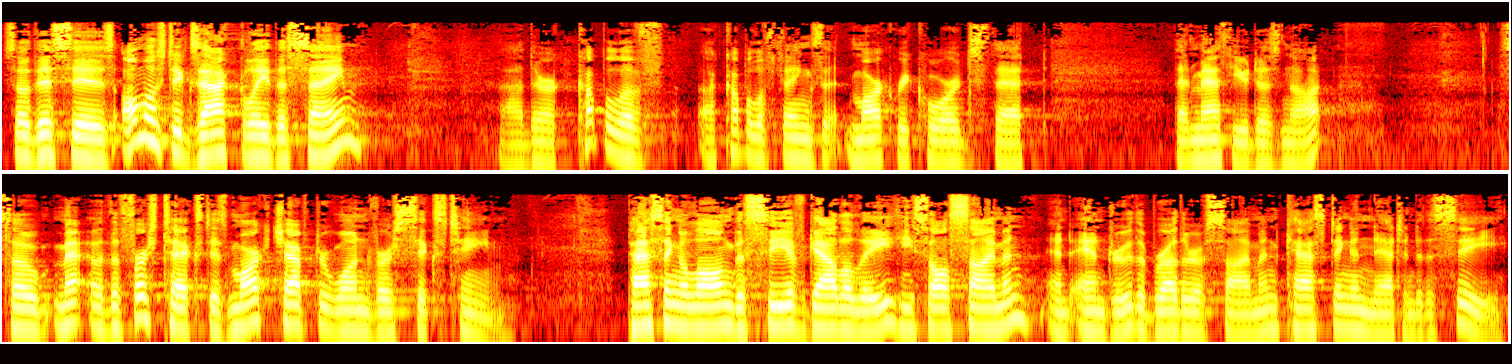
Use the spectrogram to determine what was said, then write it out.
so this is almost exactly the same. Uh, there are a couple of a couple of things that Mark records that that Matthew does not. So uh, the first text is Mark chapter 1 verse 16. Passing along the Sea of Galilee, he saw Simon and Andrew, the brother of Simon, casting a net into the sea,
